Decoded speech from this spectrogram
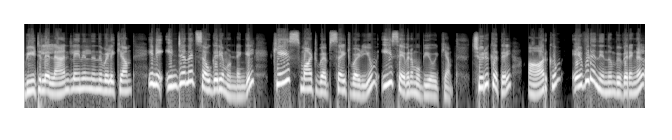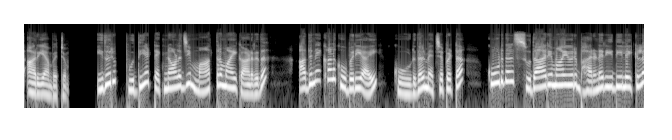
വീട്ടിലെ ലാൻഡ് ലൈനിൽ നിന്ന് വിളിക്കാം ഇനി ഇന്റർനെറ്റ് സൗകര്യമുണ്ടെങ്കിൽ കെ സ്മാർട്ട് വെബ്സൈറ്റ് വഴിയും ഈ സേവനം ഉപയോഗിക്കാം. ചുരുക്കത്തിൽ ആർക്കും എവിടെ നിന്നും വിവരങ്ങൾ അറിയാൻ പറ്റും. ഇതൊരു പുതിയ ടെക്നോളജി മാത്രമായി കാണരുത്. അതിനേക്കാളൊക്കെ ഉപരിയായി കൂടുതൽ മെച്ചപ്പെട്ട കൂടുതൽ സുതാര്യമായ ഒരു ഭരണരീതിയിലേക്കുള്ള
